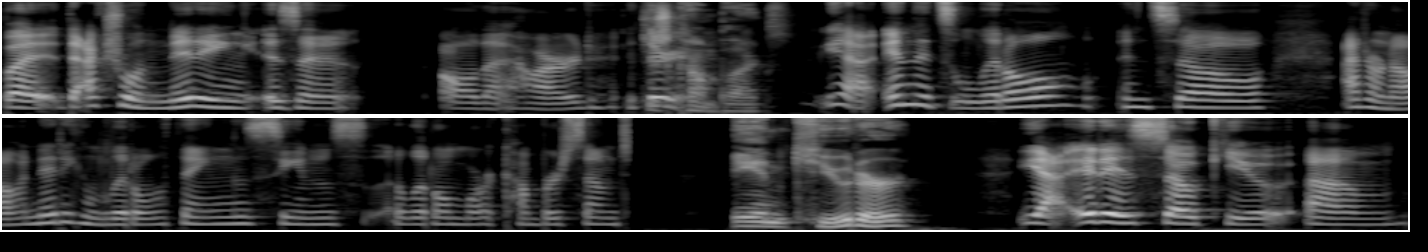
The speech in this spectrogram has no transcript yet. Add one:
But the actual knitting isn't all that hard. Just They're- complex. yeah, and it's little, and so I don't know. Knitting little things seems a little more cumbersome. And cuter. Yeah, it is so cute. Um,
